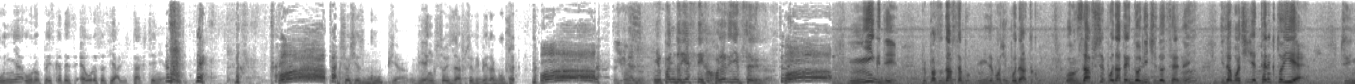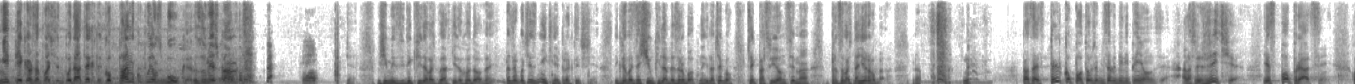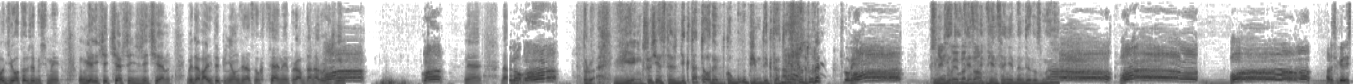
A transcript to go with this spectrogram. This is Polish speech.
Unia Europejska to jest eurosocjalizm, tak czy nie? Większość jest głupia. Większość zawsze wybiera głupsze. Niech pani do jasnej cholery nie przerywa. Nigdy pracodawca nie zapłacił podatku. Bo on zawsze podatek doliczy do ceny i zapłacicie ten, kto je. Czyli nie piekarz zapłaci ten podatek, tylko pan kupując bułkę. Rozumiesz pan? Musimy zlikwidować podatki dochodowe, bezrobocie zniknie praktycznie. Likwidować zasiłki dla bezrobotnych. Dlaczego człowiek pracujący ma pracować na nieroba? No. Praca jest tylko po to, żeby zarobili pieniądze, a nasze życie jest po pracy. Chodzi o to, żebyśmy umieli się cieszyć życiem, wydawali te pieniądze na co chcemy, prawda, na rodzinę. Na... Dobra, Większość jest też dyktatorem, tylko głupim dyktatorem. Dziękuję bardzo. Więcej, więcej nie będę rozmawiał. Parece que eles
